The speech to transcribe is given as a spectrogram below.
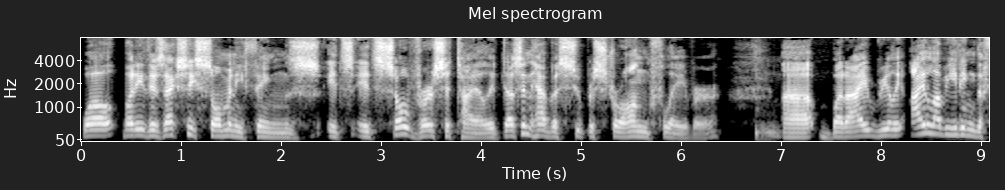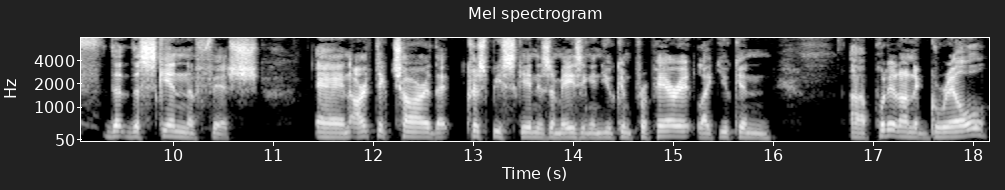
Well, buddy, there's actually so many things. It's it's so versatile. It doesn't have a super strong flavor, Mhm. uh, but I really I love eating the, f- the the skin of fish. And Arctic char, that crispy skin is amazing, and you can prepare it like you can uh, put it on a grill.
